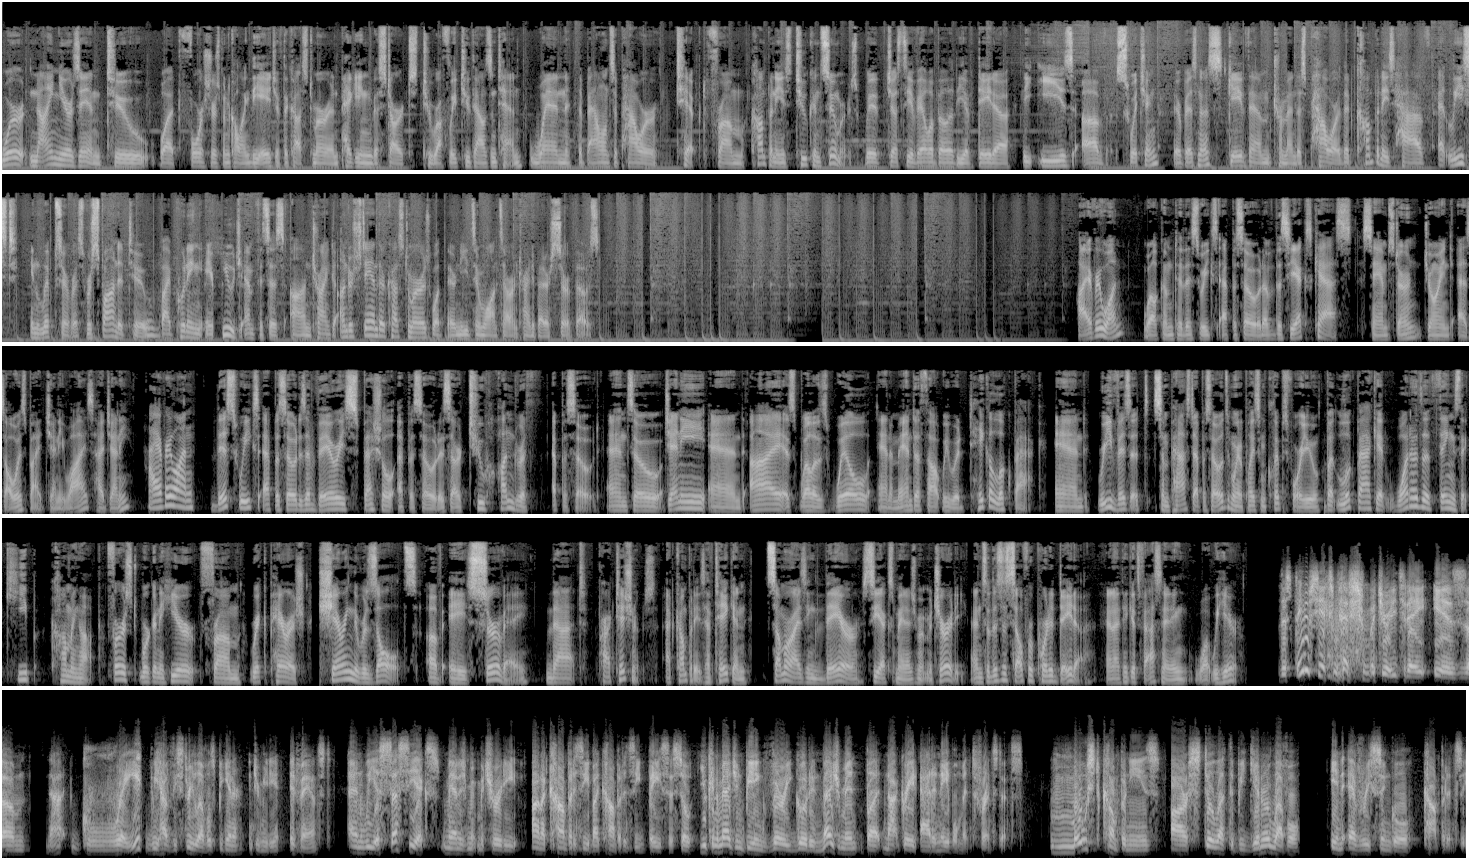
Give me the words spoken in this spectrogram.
We're nine years into what Forrester's been calling the age of the customer and pegging the start to roughly 2010 when the balance of power tipped from companies to consumers with just the availability of data, the ease of switching their business gave them tremendous power that companies have, at least in lip service, responded to by putting a huge emphasis on trying to understand their customers, what their needs and wants are, and trying to better serve those. Hi, everyone. Welcome to this week's episode of the CX Cast. Sam Stern, joined as always by Jenny Wise. Hi, Jenny. Hi, everyone. This week's episode is a very special episode. It's our 200th episode. And so Jenny and I, as well as Will and Amanda, thought we would take a look back and revisit some past episodes. And we're going to play some clips for you, but look back at what are the things that keep coming up. First, we're going to hear from Rick Parrish sharing the results of a survey that practitioners at companies have taken summarizing their CX management maturity. And so this is self reported data. And I think it's fascinating what we hear. The state of CX management maturity today is um, not great. We have these three levels beginner, intermediate, advanced. And we assess CX management maturity on a competency by competency basis. So you can imagine being very good in measurement, but not great at enablement, for instance. Most companies are still at the beginner level in every single competency.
